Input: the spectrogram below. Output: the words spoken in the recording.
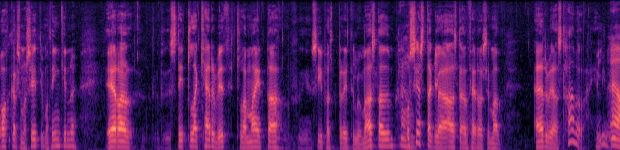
okkar sem að sitjum á þinginu er að stilla kerfið til að mæta sífælt breytilugum aðstæðum Já. og sérstaklega aðstæðum þeirra sem að erfiðast hafa það í lífið Já,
